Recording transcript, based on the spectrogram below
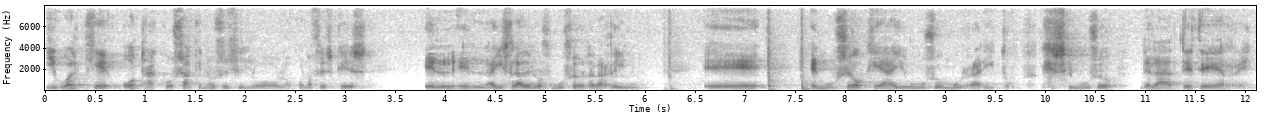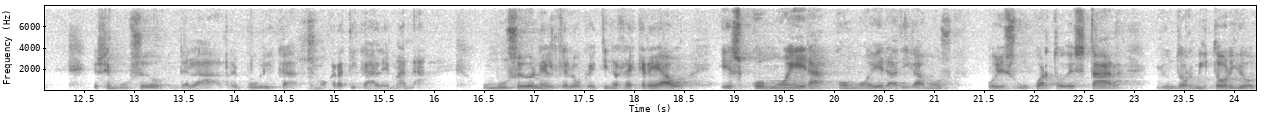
Igual que otra cosa que no sé si lo, conoces, que es el, la isla de los museos de Berlín, eh, el museo que hay, un museo muy rarito, que es el Museo de la DDR, es el Museo de la República Democrática Alemana. Un museo en el que lo que tienes recreado es cómo era, cómo era, digamos, pues un cuarto de estar y un dormitorio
